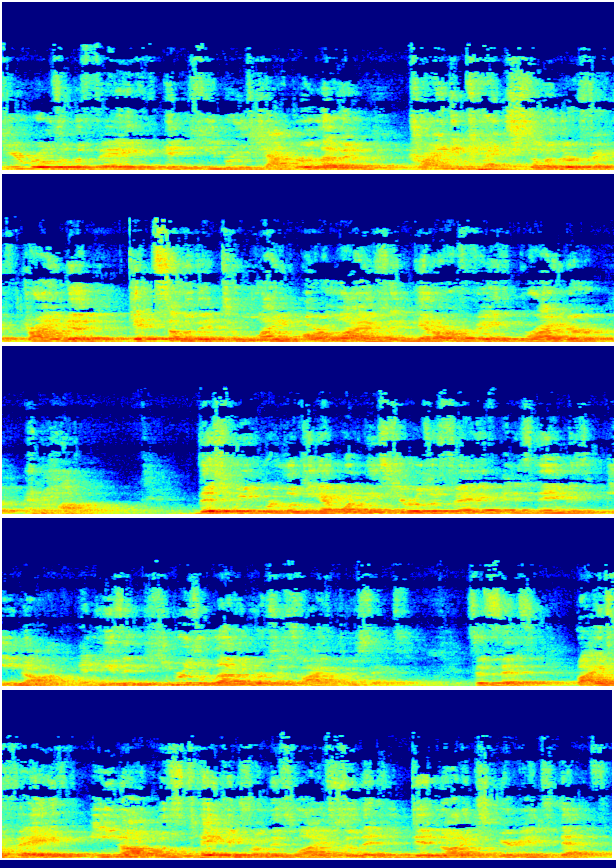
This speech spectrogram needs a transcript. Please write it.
heroes of the faith in Hebrews chapter 11, trying to catch some of their faith, trying to get some of it to light our lives and get our faith brighter and hotter. This week we're looking at one of these heroes of faith, and his name is Enoch. And he's in Hebrews 11, verses 5 through 6. It says this By faith, Enoch was taken from this life so that he did not experience death.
